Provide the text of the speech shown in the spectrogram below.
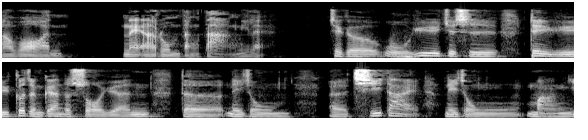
อาวรณ์ในอารมณ์ต่างๆนี่แหละ这个五欲就是对于各种各样的所缘的那种呃期待，那种满意。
